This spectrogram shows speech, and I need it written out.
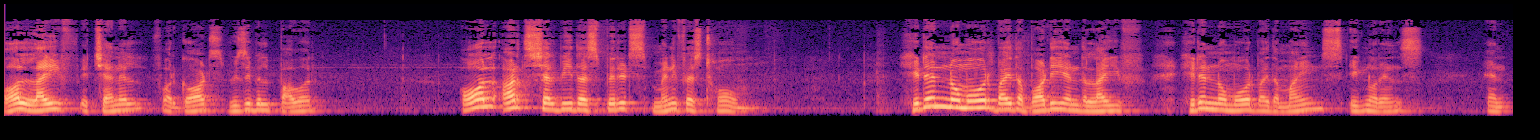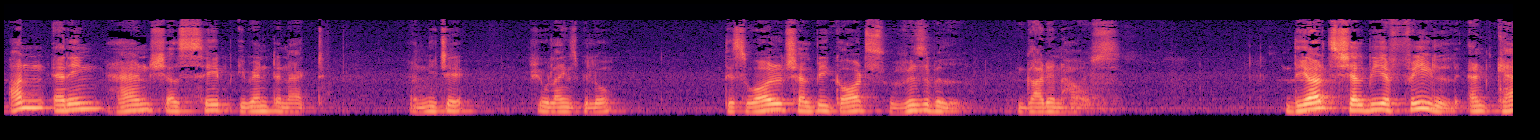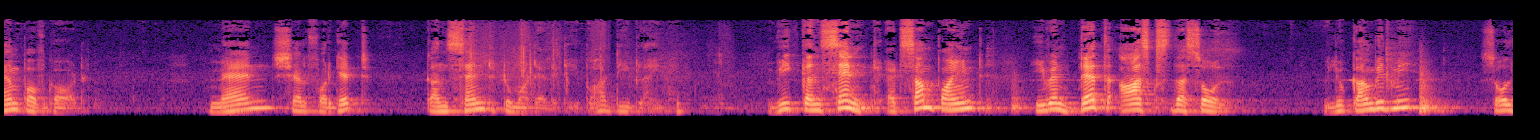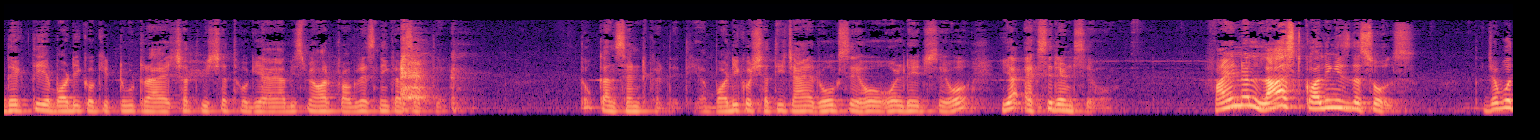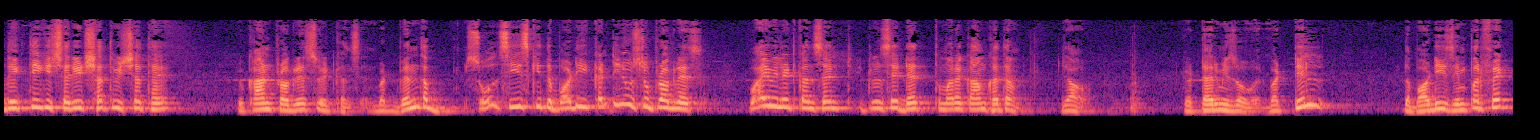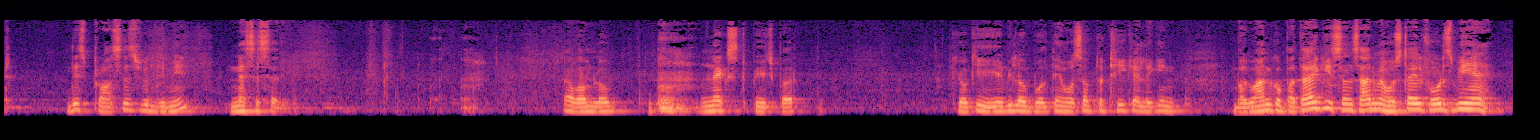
all life a channel for God's visible power all earth shall be the spirit's manifest home hidden no more by the body and the life hidden no more by the mind's ignorance an unerring hand shall shape event and act नीचे few lines below This world shall be God's visible garden house. The earth shall be a field and camp of God. Man shall forget consent to mortality. बहुत deep line We consent at some point, even death asks the soul, Will you come with me? Soul देखती है body को कि टूट रहा है शत विशत हो गया है अब इसमें और प्रोग्रेस नहीं कर सकते तो कंसेंट कर देती है। बॉडी को क्षति चाहे रोग से हो ओल्ड एज से हो या एक्सीडेंट से हो। Final last calling is the soul's जब वो देखती है कि शरीर शत विशत है you can progress so it consent but when the soul sees की the body continues to progress why will it consent it will say death तुम्हारा काम खत्म। जाओ। Your term is over but till the body is imperfect this process will remain necessary अब हम लोग next page पर, क्योंकि ये भी लोग बोलते हैं, वो सब तो ठीक है, लेकिन भगवान को पता है कि संसार में होस्टाइल फोर्स भी हैं,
